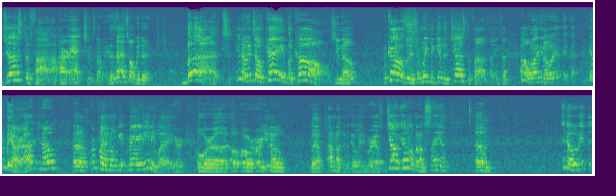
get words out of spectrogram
justify our actions, don't we? That's what we do. But, you know, it's okay because, you know, because of this, and we begin to justify things. Oh, well, you know, it, will it, be all right, you know. Uh, we're planning on getting married anyway, or, or, uh, or, or, you know, well, I'm not going to go anywhere else. Y'all, y'all know what I'm saying. Um, you know, it,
